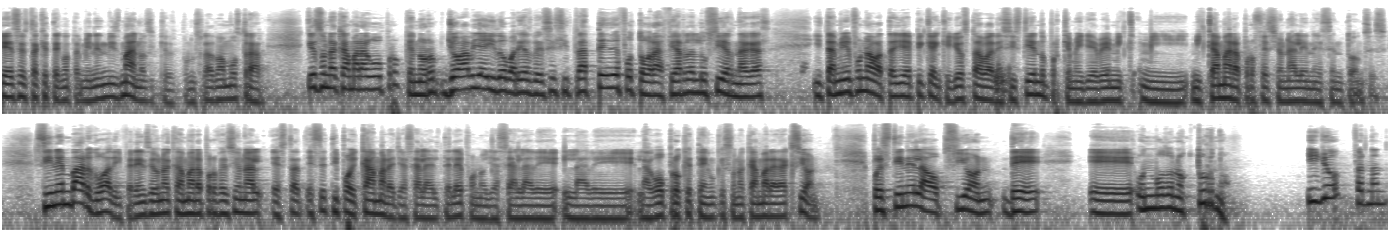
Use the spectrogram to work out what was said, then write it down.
que es esta que tengo también en mis manos y que después se las voy a mostrar, que es una cámara GoPro que yo había ido varias veces y traté de fotografiar las luciérnagas. Y también fue una batalla épica en que yo estaba desistiendo porque me llevé mi, cámara profesional en ese entonces. Sin embargo, a diferencia de una cámara profesional, este tipo de cámara, ya sea la del teléfono, ya sea la de, la de la GoPro que tengo, que es una cámara de acción, pues tiene la opción de eh, un modo nocturno. Y yo, Fernando,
